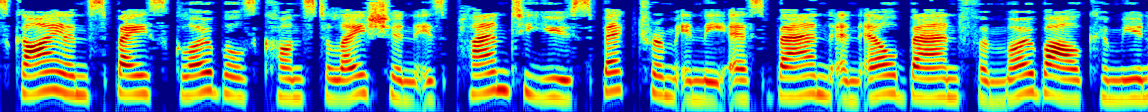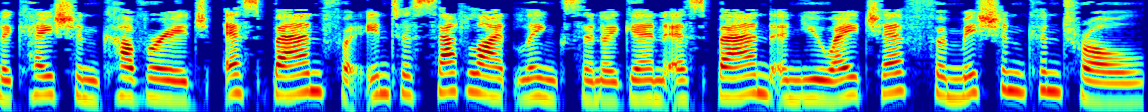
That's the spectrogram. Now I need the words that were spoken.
Sky and Space Global's constellation is planned to use spectrum in the S-band and L-band for mobile communication coverage, S-band for inter-satellite links and again S-band and UHF for mission control.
